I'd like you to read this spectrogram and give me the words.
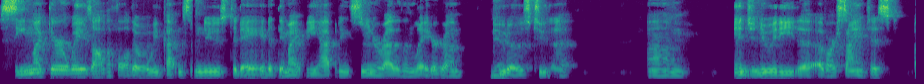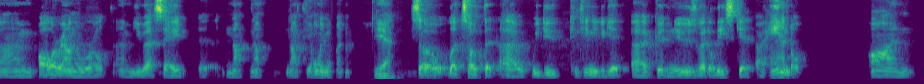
seem like they're a ways off. Although we've gotten some news today that they might be happening sooner rather than later. Um, yeah. Kudos to the um, ingenuity the, of our scientists um, all around the world. Um, USA, uh, not not not the only one. Yeah. So let's hope that uh, we do continue to get uh, good news, but at least get a handle on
